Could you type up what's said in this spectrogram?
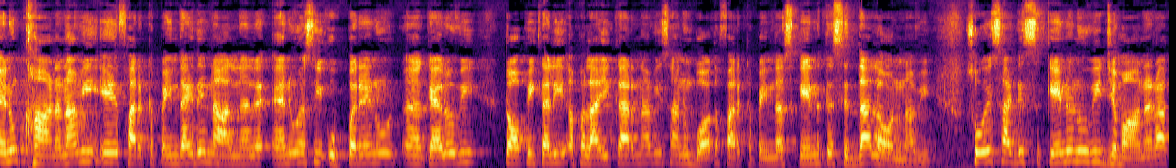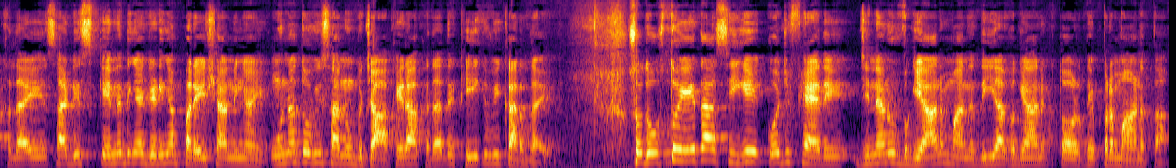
ਇਹਨੂੰ ਖਾਣ ਨਾਲ ਵੀ ਇਹ ਫ਼ਰਕ ਪੈਂਦਾ, ਇਹਦੇ ਨਾਲ ਨਾਲ ਇਹਨੂੰ ਅਸੀਂ ਉੱਪਰ ਇਹਨੂੰ ਕਹਿ ਲਓ ਵੀ ਟੌਪੀਕਲੀ ਅਪਲਾਈ ਕਰਨਾ ਵੀ ਸਾਨੂੰ ਬਹੁਤ ਫ਼ਰਕ ਪੈਂਦਾ ਸਕਿਨ ਤੇ ਸਿੱਧਾ ਲਾਉਣ ਨਾਲ ਵੀ। ਸੋ ਇਹ ਸਾਡੀ ਸਕਿਨ ਨੂੰ ਵੀ ਜਵਾਨ ਰੱਖਦਾ ਏ, ਸਾਡੀ ਸਕਿਨ ਦੀਆਂ ਜਿਹੜੀਆਂ ਪਰੇਸ਼ਾਨੀਆਂ ਏ, ਉਹਨਾਂ ਤੋਂ ਵੀ ਸਾਨੂੰ ਬਚਾ ਕੇ ਰੱਖਦਾ ਤੇ ਠੀਕ ਵੀ ਕਰਦਾ ਏ। ਸੋ ਦੋਸਤੋ, ਇਹ ਤਾਂ ਸੀਗੇ ਕੁਝ ਫਾਇਦੇ ਜਿਨ੍ਹਾਂ ਨੂੰ ਵਿਗਿਆਨ ਮੰਨਦੀ ਆ, ਵਿਗਿਆਨਕ ਤੌਰ ਤੇ ਪ੍ਰਮਾਣਿਤ। ਆ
